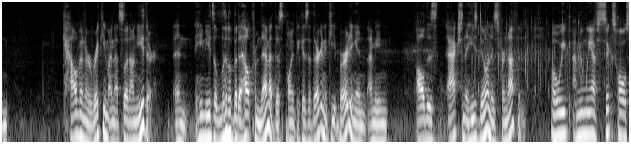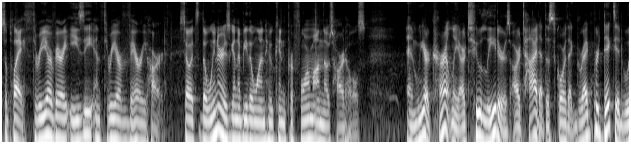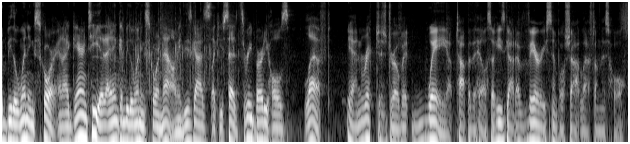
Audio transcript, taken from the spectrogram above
Calvin or Ricky might not slow down either. And he needs a little bit of help from them at this point because if they're going to keep birding, and I mean, all this action that he's doing is for nothing. Well, we. I mean, we have six holes to play. Three are very easy, and three are very hard. So it's the winner is going to be the one who can perform on those hard holes. And we are currently, our two leaders are tied at the score that Greg predicted would be the winning score. And I guarantee you that ain't going to be the winning score now. I mean, these guys, like you said, three birdie holes left. Yeah, and Rick just drove it way up top of the hill, so he's got a very simple shot left on this hole.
